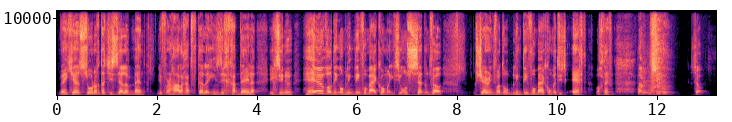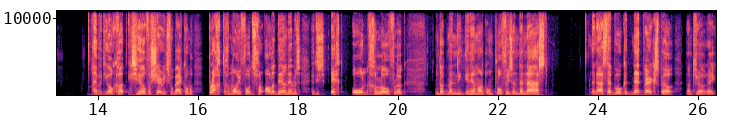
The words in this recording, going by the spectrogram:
Weet je, zorg dat je zelf bent. Je verhalen gaat vertellen, inzicht gaat delen. Ik zie nu heel veel dingen op LinkedIn voorbij komen. Ik zie ontzettend veel sharings wat op LinkedIn voorbij komt. Het is echt... Wacht even. Zo. Hebben we die ook gehad. Ik zie heel veel sharings voorbij komen. Prachtige mooie foto's van alle deelnemers. Het is echt ongelooflijk dat mijn LinkedIn helemaal aan het ontploffen is. En daarnaast... Daarnaast hebben we ook het netwerkspel. Dankjewel, Ray.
